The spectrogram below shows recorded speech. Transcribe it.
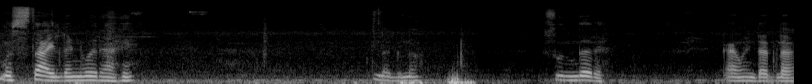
मस्त आयलंडवर आहे. लग्न सुंदर आहे. काय म्हणतात ना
